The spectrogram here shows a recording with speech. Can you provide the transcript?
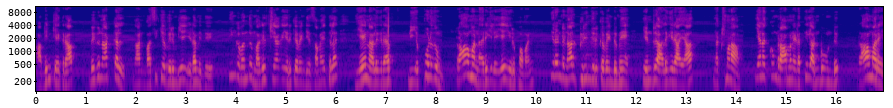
அப்படின்னு கேட்கிறா வெகு நாட்கள் நான் வசிக்க விரும்பிய இடம் இது. இங்கு வந்து மகிழ்ச்சியாக இருக்க வேண்டிய சமயத்துல ஏன் அழுகிற? நீ எப்பொழுதும் ராமன் அருகிலேயே இருப்பவன். இரண்டு நாள் பிரிந்திருக்க வேண்டுமே என்று அழுகிறாயா லக்ஷ்மணா. எனக்கும் ராமனிடத்தில் அன்பு உண்டு. ராமரை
